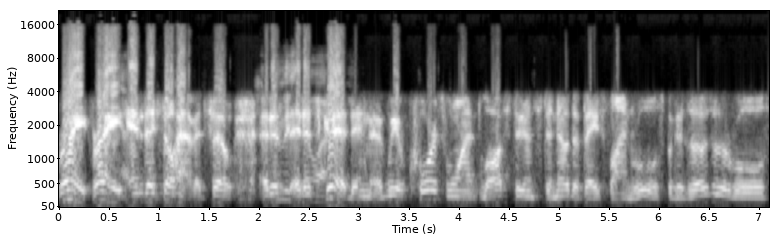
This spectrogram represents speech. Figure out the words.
Right, right, and they still have it. So and it's, and it's good, and we of course want law students to know the baseline rules because those are the rules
